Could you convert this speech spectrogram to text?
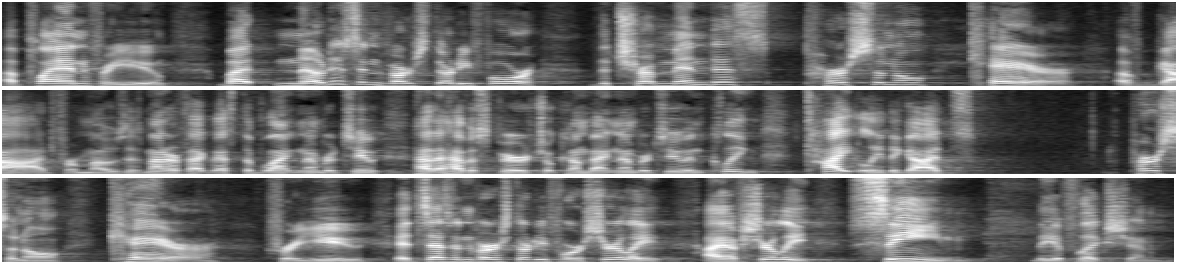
a plan for you. But notice in verse 34 the tremendous personal care of God for Moses. Matter of fact, that's the blank number two, how to have a spiritual comeback number two, and cling tightly to God's personal care for you. It says in verse 34 Surely I have surely seen the affliction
